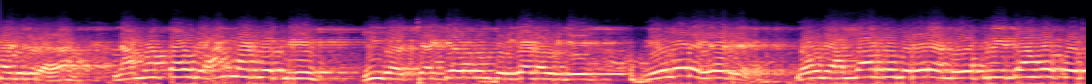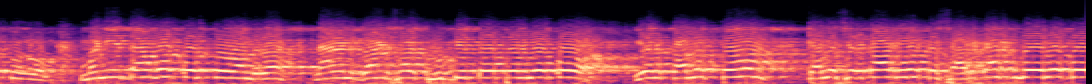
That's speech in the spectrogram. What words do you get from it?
ಮಾಡಿದ್ರ ನಮ್ಮಂತವ್ರು ಹೆಂಗ್ ಮಾಡ್ಬೇಕ್ರಿ? ಹಿಂಗ ಚಡ್ಡಿ ಹಾಕೊಂಡ್ ತಿರ್ಗಾಡವ್ರಿಗೆ ನೀವೇ ಹೇಳ್ರಿ. ನೋಡಿ ಎಲ್ಲಾರು ಬರೇ ನೌಕರಿ ಇದ್ದಾಗ ಕೊಡ್ತೀವಿ ಮನಿ ಇದ್ದಾಗ ಕೊಡ್ತು ಅಂದ್ರ ನಾನು ಗಂಡ ಸಾಕ್ ಹುಟ್ಟಿ ತೋಕೊಳ್ಬೇಕು ಏನ್ ಕಲತ್ತ ಕೆಲಸ ಸರ್ಕಾರಕ್ಕೆ ಸರ್ಕಾರಕ್ಕೆ ಬೇಬೇಕು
